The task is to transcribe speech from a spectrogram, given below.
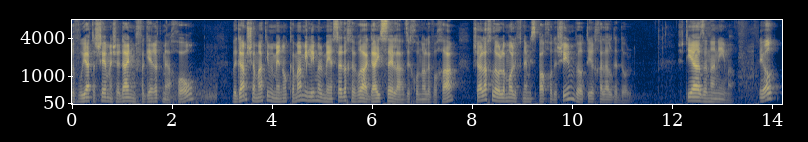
רוויית השמש, עדיין מפגרת מאחור, וגם שמעתי ממנו כמה מילים על מייסד החברה, גיא סלע, זיכרונו לברכה, שהלך לעולמו לפני מספר חודשים והותיר חלל גדול. שתהיה האזנה נעימה. ליאור,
